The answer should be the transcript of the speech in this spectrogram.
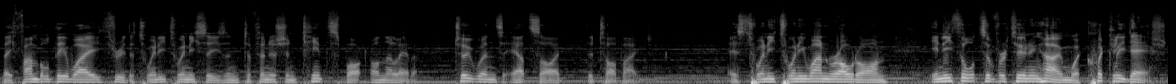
They fumbled their way through the 2020 season to finish in 10th spot on the ladder, two wins outside the top eight. As 2021 rolled on, any thoughts of returning home were quickly dashed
